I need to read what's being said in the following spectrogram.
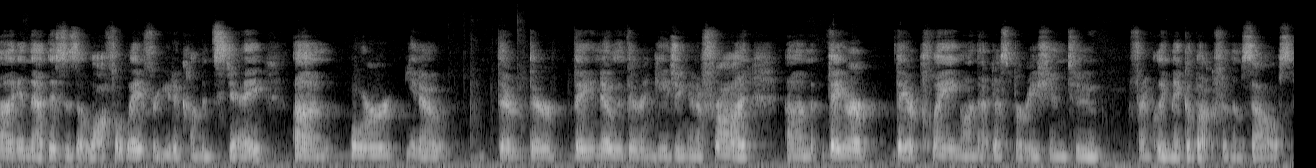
uh, in that this is a lawful way for you to come and stay, um, or you know, they're they're they know that they're engaging in a fraud. Um, they are they are playing on that desperation to frankly make a buck for themselves.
